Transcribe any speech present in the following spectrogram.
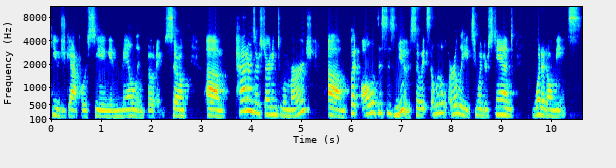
huge gap we're seeing in mail in voting. So um, patterns are starting to emerge, um, but all of this is new. So it's a little early to understand what it all means.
